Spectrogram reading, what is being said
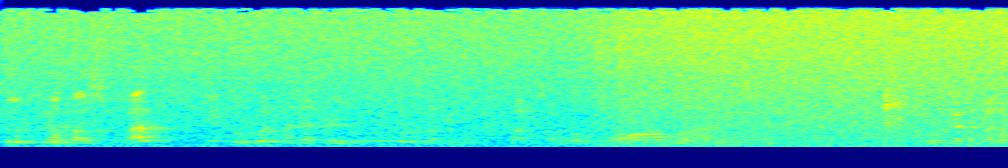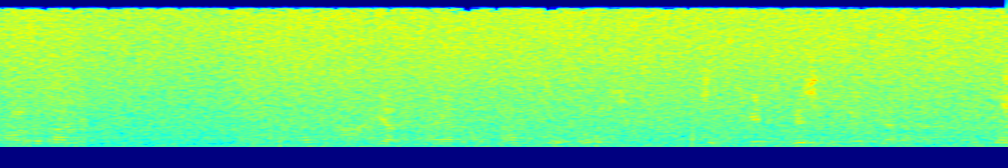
beberapa surat itu pun ada dari untuk Nabi Muhammad Sallallahu Alaihi Wasallam kadang-kadang orang bertanya kan ayat-ayat Al-Quran turun sedikit demi sedikit kadang-kadang tiga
